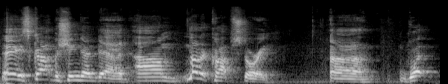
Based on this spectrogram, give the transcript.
Hey, Scott Machine Gun Dad. Um, another cop story. Uh, what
